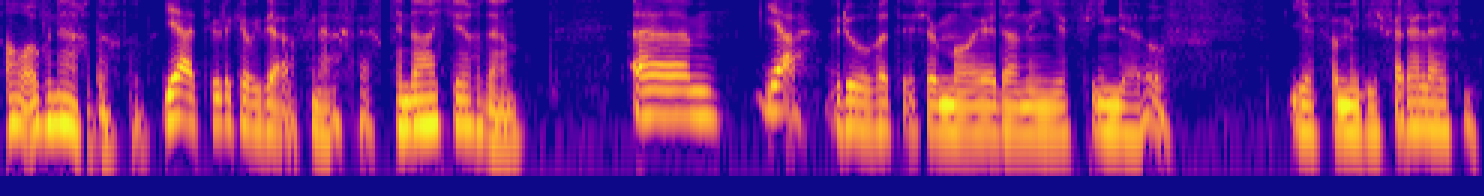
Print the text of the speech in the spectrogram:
al over nagedacht ook? Ja, natuurlijk heb ik daarover nagedacht. En dat had je gedaan? Um, ja, ik bedoel, wat is er mooier dan in je vrienden of je familie verder leven?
